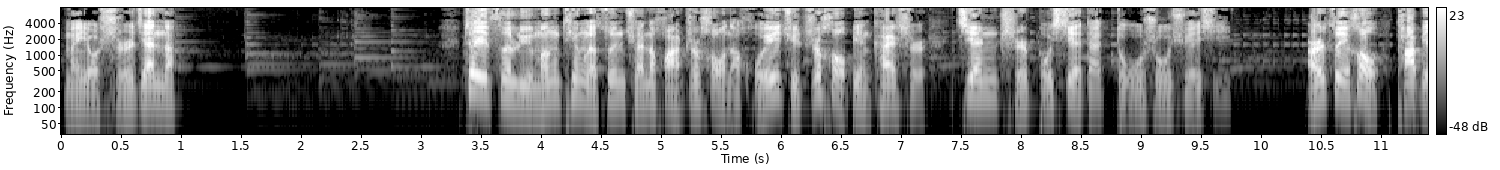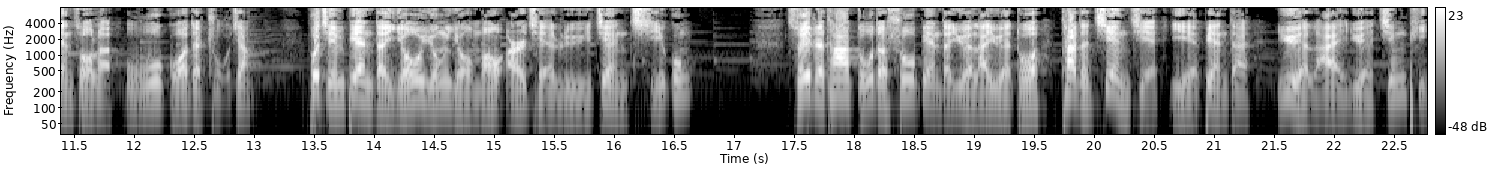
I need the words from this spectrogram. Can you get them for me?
没有时间呢？”这次吕蒙听了孙权的话之后呢，回去之后便开始坚持不懈的读书学习。而最后，他便做了吴国的主将，不仅变得有勇有谋，而且屡建奇功。随着他读的书变得越来越多，他的见解也变得越来越精辟。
